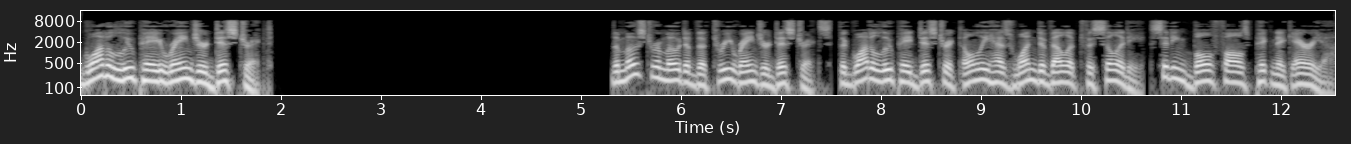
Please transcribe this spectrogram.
Guadalupe Ranger District The most remote of the three ranger districts, the Guadalupe district only has one developed facility, Sitting Bull Falls Picnic Area.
